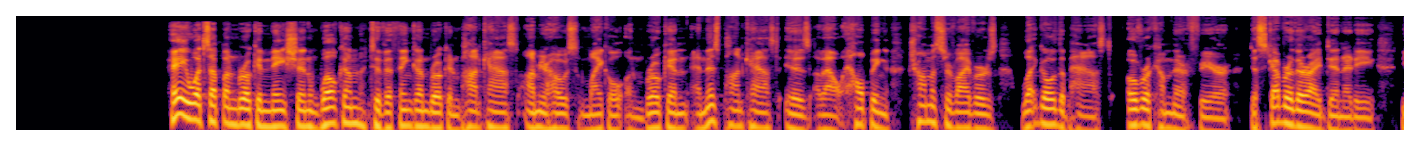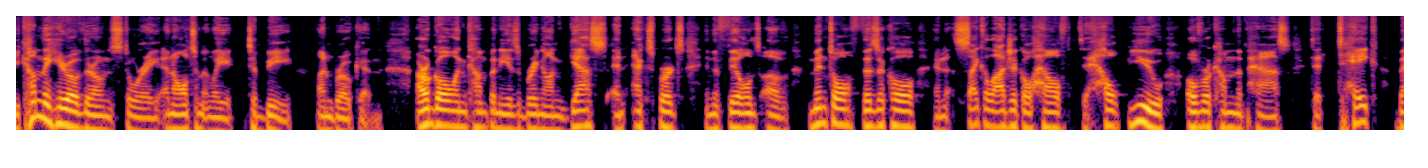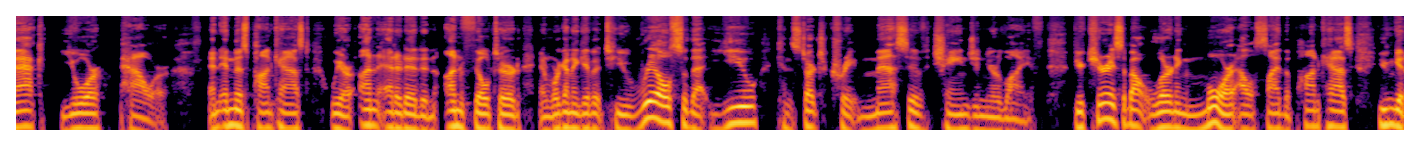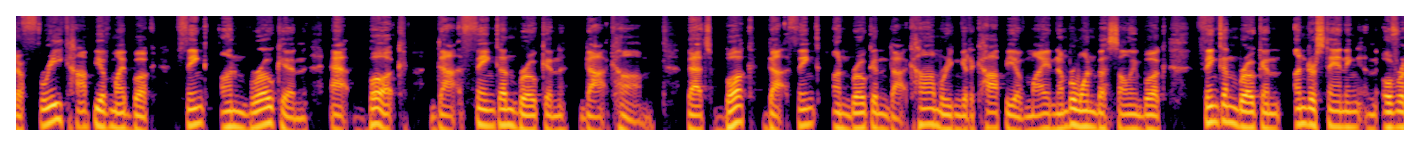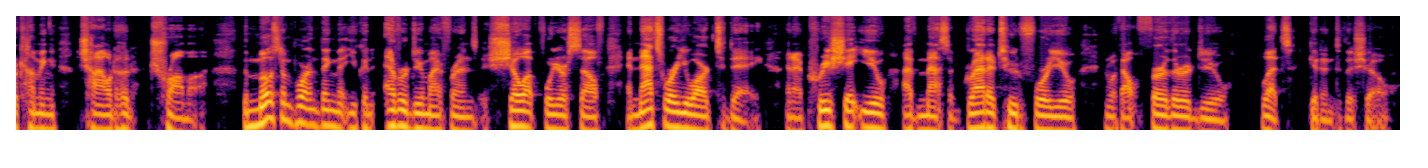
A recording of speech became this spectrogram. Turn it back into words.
Hey, what's up, Unbroken Nation? Welcome to the Think Unbroken podcast. I'm your host, Michael Unbroken, and this podcast is about helping trauma survivors let go of the past, overcome their fear, discover their identity, become the hero of their own story, and ultimately to be unbroken. Our goal and company is to bring on guests and experts in the fields of mental, physical, and psychological health to help you overcome the past, to take back your power. And in this podcast, we are unedited and unfiltered, and we're going to give it to you real so that you can start to create massive change in your life. If you're curious about learning more outside the podcast, you can get a free copy of my book, Think Unbroken, at book book.thinkunbroken.com. That's book.thinkunbroken.com, where you can get a copy of my number one best-selling book, Think Unbroken: Understanding and Overcoming Childhood Trauma. The most important thing that you can ever do, my friends, is show up for yourself, and that's where you are today. And I appreciate you. I have massive gratitude for you. And without further ado, let's get into the show.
